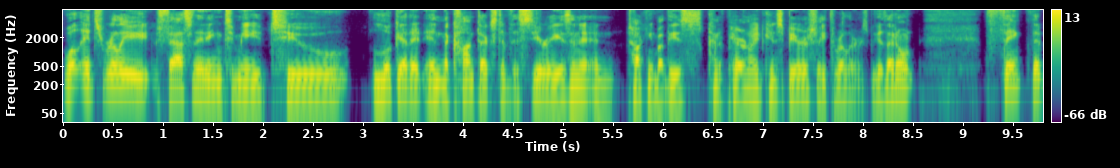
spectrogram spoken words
Well, it's really fascinating to me to look at it in the context of the series and, and talking about these kind of paranoid conspiracy thrillers because I don't think that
